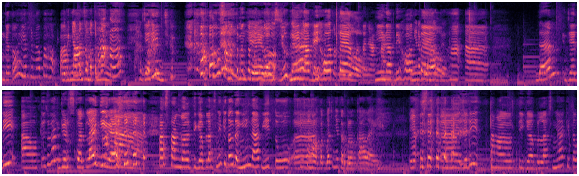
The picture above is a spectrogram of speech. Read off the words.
nggak tahu ya kenapa apa. lebih nyaman sama teman. Jadi aku sama teman-teman Iya, tuh bagus juga. nginap di hotel, nginap di hotel. Nginap di hotel. Ha-ha. Dan Jadi uh, waktu itu kan girl squad lagi ya. ah, pas tanggal 13-nya kita udah nginap gitu. Terus Uh, tanggal 14-nya terbelengkalai. yep. Uh, jadi tanggal 13-nya kita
